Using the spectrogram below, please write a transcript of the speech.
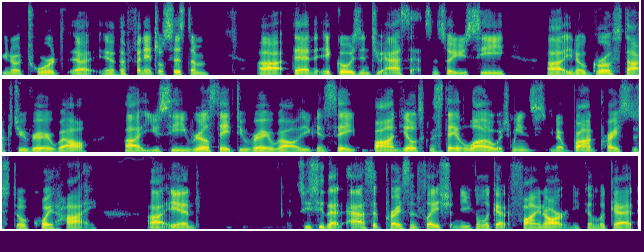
you know towards uh, you know the financial system, uh, then it goes into assets, and so you see uh, you know growth stocks do very well. Uh, you see real estate do very well. You can say bond yields can stay low, which means you know bond prices are still quite high, and so you see that asset price inflation. You can look at fine art. You can look at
